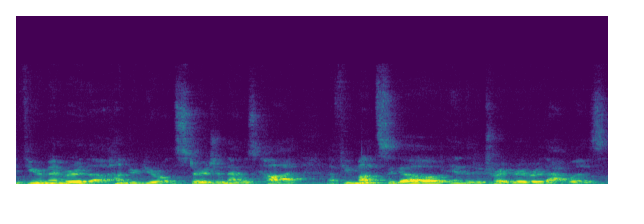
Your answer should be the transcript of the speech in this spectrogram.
If you remember the 100-year-old sturgeon that was caught a few months ago in the Detroit River, that was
